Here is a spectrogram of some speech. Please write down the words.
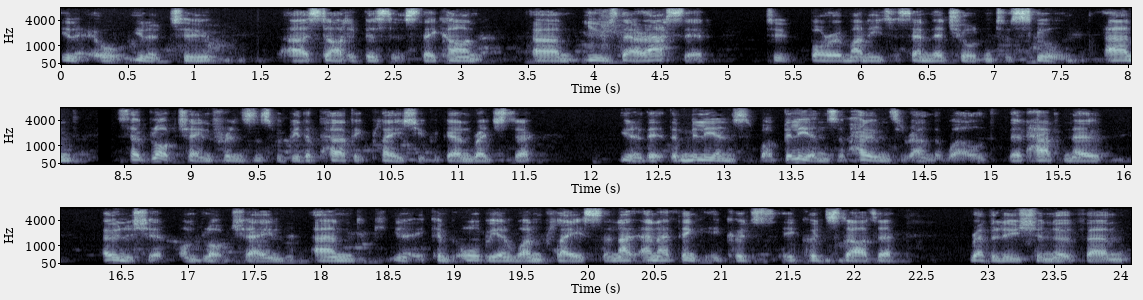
you know, or you know, to uh, start a business. They can't um, use their asset to borrow money to send their children to school. And so, blockchain, for instance, would be the perfect place. You could go and register, you know, the, the millions, well, billions of homes around the world that have no ownership on blockchain, and you know it can all be in one place. And I and I think it could it could start a revolution of um,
